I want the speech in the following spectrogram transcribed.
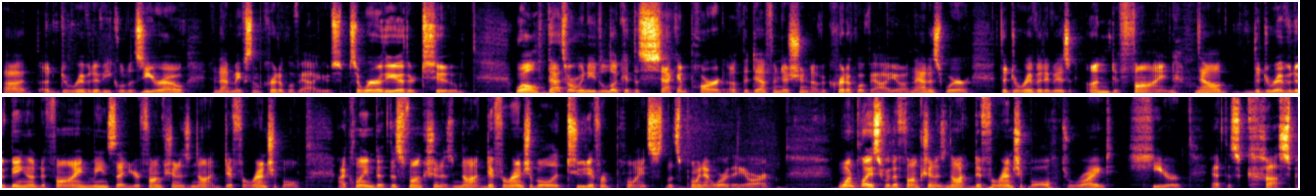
uh, a derivative equal to zero, and that makes them critical values. So where are the other two? Well, that's where we need to look at the second part of the definition of a critical value, and that is where the derivative is undefined. Now, the derivative being undefined means that your function is not differentiable. I claim that this function is not differentiable at two different points. Let's point out where they are. One place where the function is not differentiable is right here at this cusp.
